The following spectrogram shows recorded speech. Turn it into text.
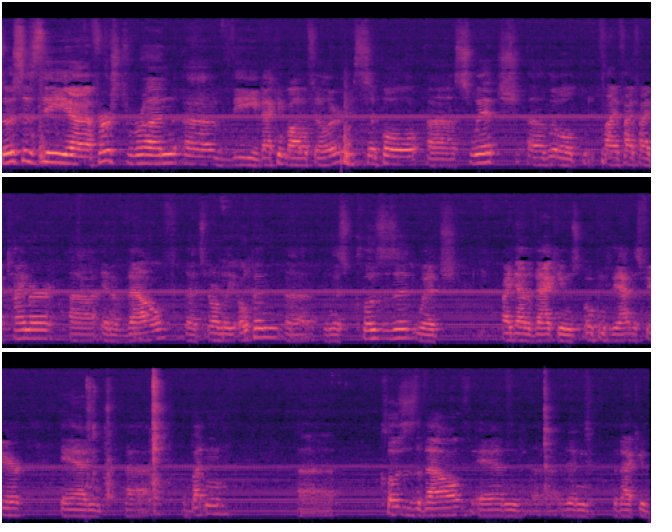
So this is the uh, first run of the vacuum bottle filler. Simple uh, switch, a little 555 timer, uh, and a valve that's normally open. Uh, and this closes it, which right now the vacuum's open to the atmosphere, and uh, the button uh, closes the valve, and then the vacuum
